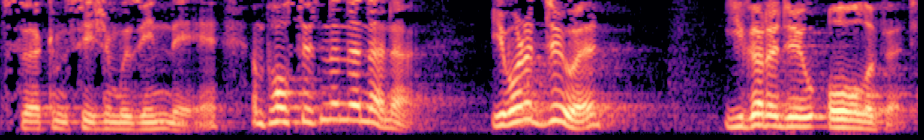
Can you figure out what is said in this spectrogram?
circumcision was in there. And Paul says, no, no, no, no. You want to do it, you got to do all of it.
